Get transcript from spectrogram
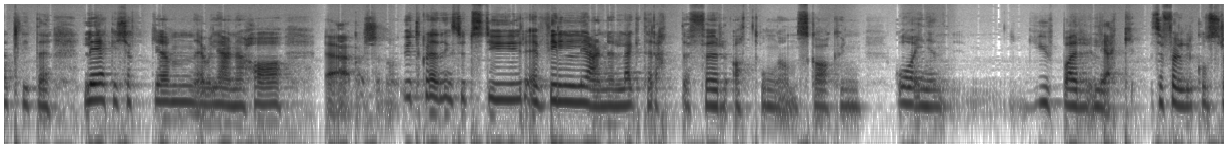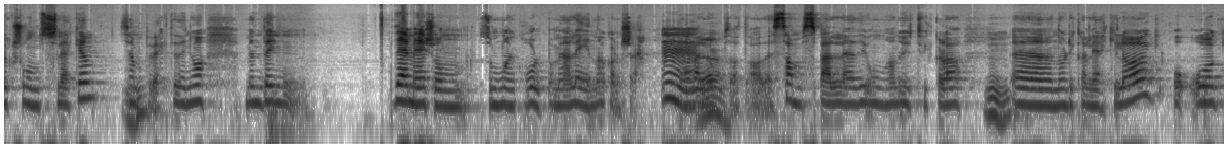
et lite lekekjøkken. Jeg vil gjerne ha eh, kanskje noe utkledningsutstyr. Jeg vil gjerne legge til rette for at ungene skal kunne gå inn i en dypere lek. Selvfølgelig konstruksjonsleken, kjempeviktig den òg, men den det er mer sånn som man kan holde på med alene, kanskje. Jeg er veldig yeah. opptatt av det samspillet de ungene utvikler eh, når de kan leke i lag. Og, og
